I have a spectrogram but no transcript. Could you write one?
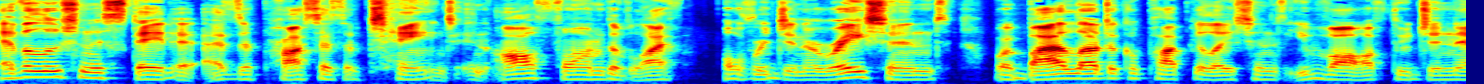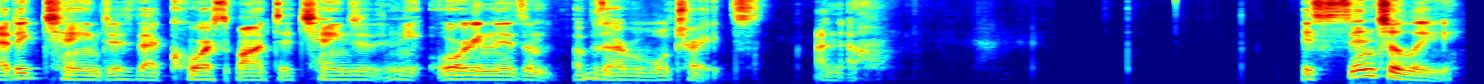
Evolution is stated as the process of change in all forms of life over generations, where biological populations evolve through genetic changes that correspond to changes in the organism's observable traits. I know. Essentially,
